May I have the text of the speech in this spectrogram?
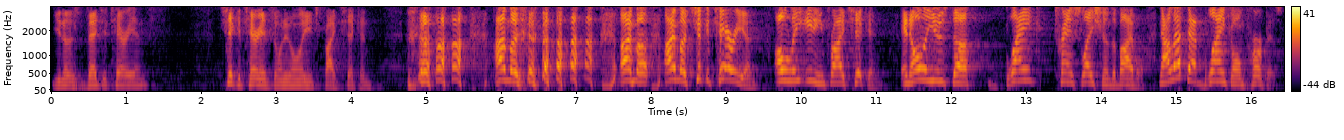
You know, there's vegetarians. Chicketarian is someone who only eats fried chicken. I'm a, I'm a, I'm a chicketarian, only eating fried chicken, and only use the blank translation of the Bible. Now, I left that blank on purpose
